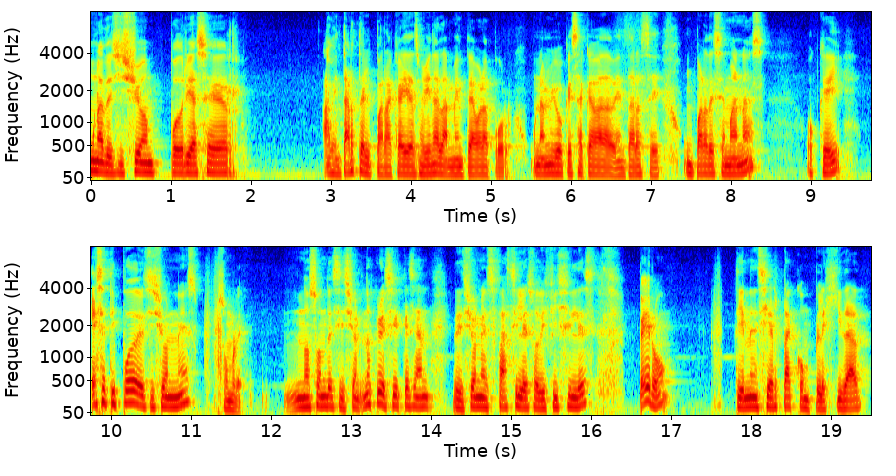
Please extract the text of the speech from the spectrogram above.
una decisión podría ser aventarte el paracaídas. Me viene a la mente ahora por un amigo que se acaba de aventar hace un par de semanas. ¿Ok? Ese tipo de decisiones, pues, hombre, no son decisiones, no quiero decir que sean decisiones fáciles o difíciles, pero tienen cierta complejidad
